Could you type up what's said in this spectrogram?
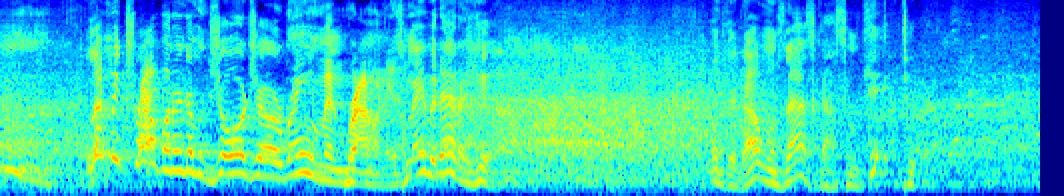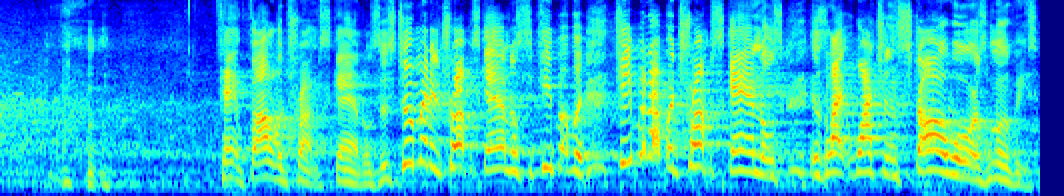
Hmm. Let me try one of them Georgia arraignment brownies. Maybe that'll hit. Okay, that one's that's got some kick to it. Can't follow Trump scandals. There's too many Trump scandals to keep up with. Keeping up with Trump scandals is like watching Star Wars movies.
